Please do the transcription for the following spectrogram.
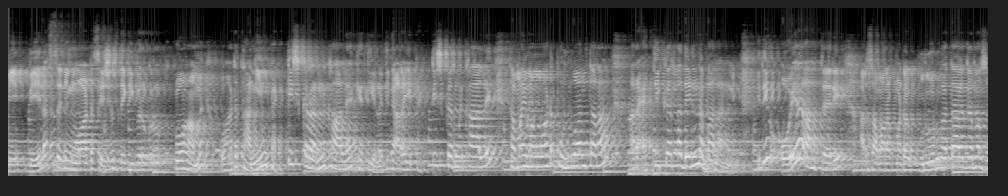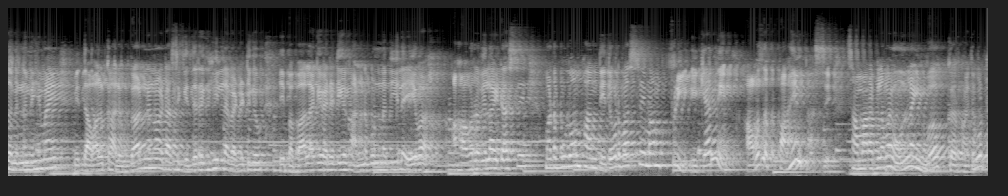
මේ වේලස්සනින් ඔයාට සෙෂන්ස් දෙක ඉවර කරපුවාම ඔයාට තනියෙන් ප්‍රැක්ටිස් කරන්න කාලයක් ඇති වෙනවා. ඉතින් අර මේ ප්‍රැක්ටිස් කරන කාලේ තමයි මම ඔයාට පුළුවන් තරම් අර ඇති කරලා දෙන්න බලන්නේ. ඉතින් ඔය අතරේ අර සමහරක් මට ගුරුවරු කතා කරනවා සර් මෙන්න මෙහෙමයි මේ දවල් කාලේ උගන්වනවා ඊට පස්සේ ගෙදර ගිහිල්ලා වැඩ ටික ඒ බබාලාගේ වැඩ ටික කන්න බොන්න දීලා ඒවා අහවර වෙලා ඊට පස්සේ මට පුළුවන් පන්ති. එතකොට පස්සේ මම ෆ්‍රී. ඒ කියන්නේ හවස 5න් පස්සේ සමහරක් ළමයි ඔන්ලයින් වර්ක් කරනවා. එතකොට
